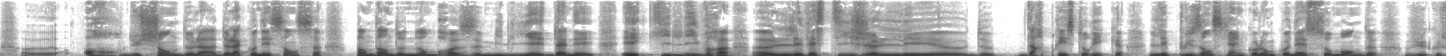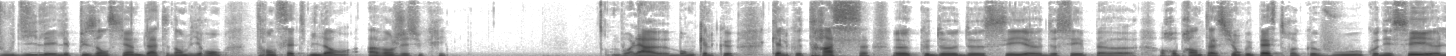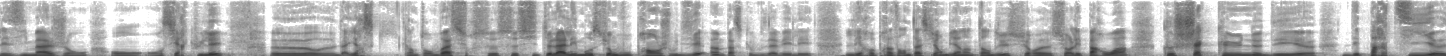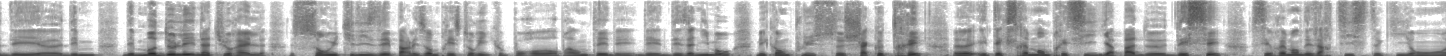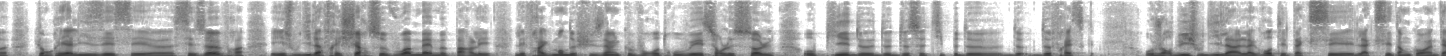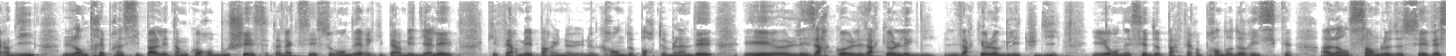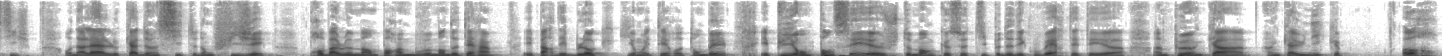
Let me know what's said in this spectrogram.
hors du champ de la, connaissance pendant de nombreuses milliers d'années et qui livre les vestiges de d'art préhistorique les plus anciens que l'on connaisse au monde, vu que je vous dis les, les plus anciens datent d'environ 37 000 ans avant Jésus-Christ. Voilà, euh, bon, quelques, quelques traces euh, que de, ces, euh, de ces représentations rupestres que vous connaissez. Les images ont, ont, ont circulé. D'ailleurs, ce qui quand on va sur ce, site-là, l'émotion vous prend. Je vous disais, un, parce que vous avez les, représentations, bien entendu, sur, euh, sur les parois, que chacune des, euh, parties, euh, des, modelés naturels sont utilisés par les hommes préhistoriques pour représenter des, animaux, mais qu'en plus, chaque trait est extrêmement précis. Il n'y a pas de d'essai. C'est vraiment des artistes qui ont, réalisé ces œuvres. Et je vous dis, la fraîcheur se voit même par les, les fragments de fusain que vous retrouvez sur le sol au pied de, ce type de, de, fresque. Aujourd'hui, je vous dis, la, la grotte est accès, l'accès est encore interdit. L'entrée principale est encore bouchée. C'est un accès secondaire et qui permet d'y aller, qui est fermé par une, grande porte blindée. Et euh, les, les, archéologues, l'étudient et on essaie de ne pas faire prendre de risques à l'ensemble de ces vestiges. On a là le cas d'un site donc figé, probablement par un mouvement de terrain et par des blocs qui ont été retombés. Et puis on pensait euh, justement que ce type de découverte était euh, un peu un cas, un cas unique. Or,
